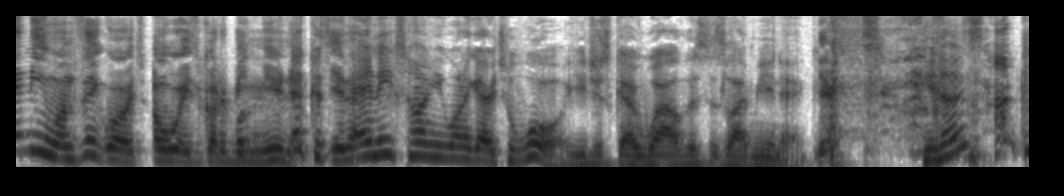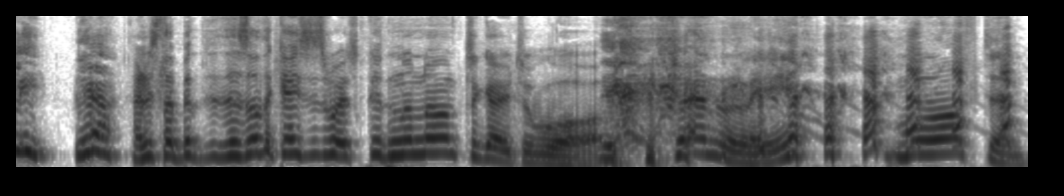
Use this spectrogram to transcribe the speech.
anyone think? Well, it's always got to be Munich. because you know? anytime you want to go to war you just go well this is like munich Yes. you know exactly. Yeah. And it's like, but there's other cases where it's good not- to go to war. Generally, more often.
